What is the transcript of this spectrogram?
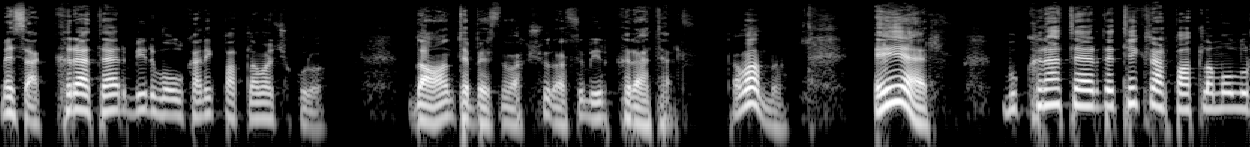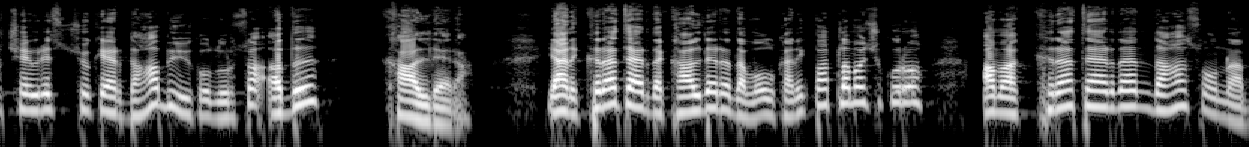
Mesela krater bir volkanik patlama çukuru. Dağın tepesine bak şurası bir krater. Tamam mı? Eğer bu kraterde tekrar patlama olur, çevresi çöker, daha büyük olursa adı kaldera. Yani kraterde kalderada volkanik patlama çukuru ama kraterden daha sonra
